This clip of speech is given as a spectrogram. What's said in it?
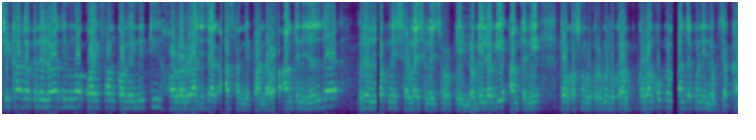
শিক্ষা দপ্তরনি লোয়া জিমুঙ্গ কয়ফাং কমিউনিটি হল লোয়া জিজাক আসামনি পান্ডাও আমচানি জুদা জুদা रोंगनोकनि सोंनाय सोंनाय सरकनि लगे लगे आमचानि तंकसं लुकरकनो गोबां कोकनो मानजाकमनि नुकजाखा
